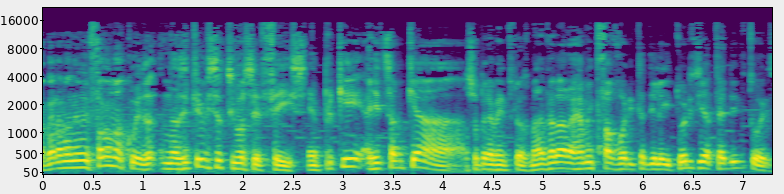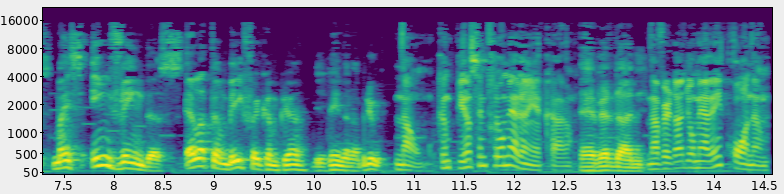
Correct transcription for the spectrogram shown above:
Agora, mano, me fala uma coisa. Nas entrevistas que você fez, é porque a gente sabe que a Super Aventuras Marvel era realmente favorita de leitores e até de editores. Mas em vendas, ela também foi campeã de venda na Abril? Não, campeão sempre foi Homem-Aranha, cara. É verdade. Na verdade, Homem-Aranha e Conan.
